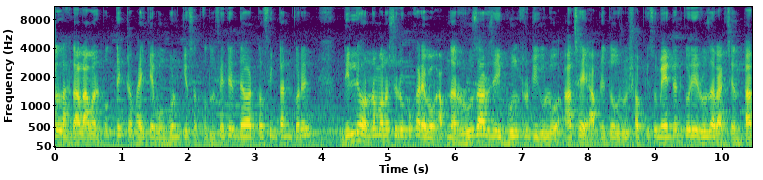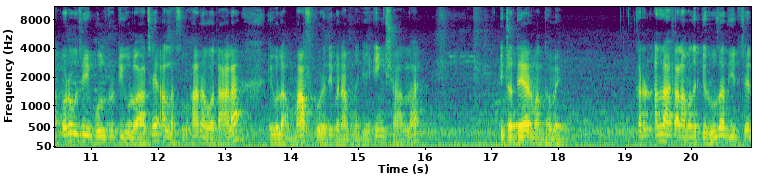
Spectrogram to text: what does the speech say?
আল্লাহ তাআলা আমার প্রত্যেকটা ভাইকে এবং বোনকে সৎকাতুল ফেতের দেওয়ার তৌফিক দান করেন। দিল্লি অন্য মানুষের উপকার এবং আপনার রোজার যেই ভুল ত্রুটিগুলো আছে, আপনি তো সব কিছু মেনটেন করে রোজা রাখছেন, তারপরেও যেই ভুল ত্রুটিগুলো আছে, আল্লাহ সুহান তাআলা এগুলা মাফ করে দেবেন আপনাকে ইনশাআল্লাহ। এটা দেওয়ার মাধ্যমে। কারণ আল্লাহ তালা আমাদেরকে রোজা দিয়েছেন।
